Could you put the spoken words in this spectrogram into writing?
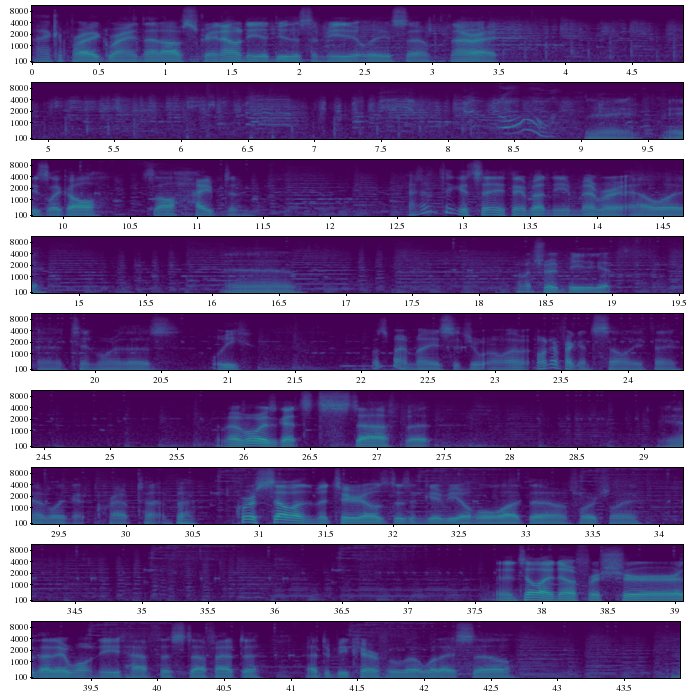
I could probably grind that off screen. I don't need to do this immediately, so, alright. Oh. Yeah, he's like all, he's all hyped and, I don't think it's anything about needing memory alloy. Uh, how much would it be to get uh, 10 more of those? We. What's my money situation? I wonder if I can sell anything. I mean, I've always got stuff, but yeah, I have like a crap ton. But of course, selling materials doesn't give you a whole lot, though, unfortunately. And until I know for sure that I won't need half this stuff, I have to I have to be careful about what I sell.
